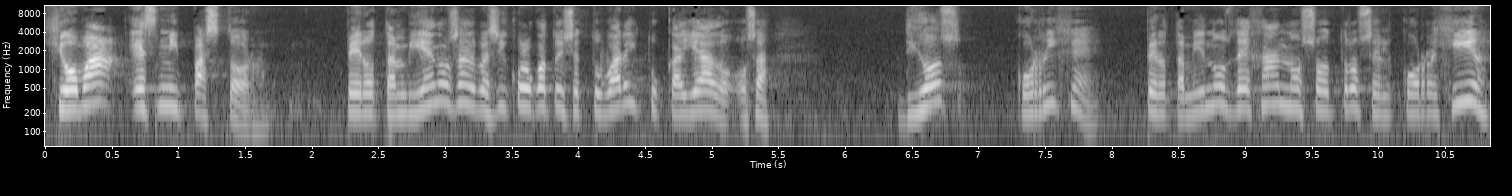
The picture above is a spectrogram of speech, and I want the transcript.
Jehová es mi pastor. Pero también, o sea, en el versículo 4 dice, tu vara y tu callado. O sea, Dios corrige, pero también nos deja a nosotros el corregir.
